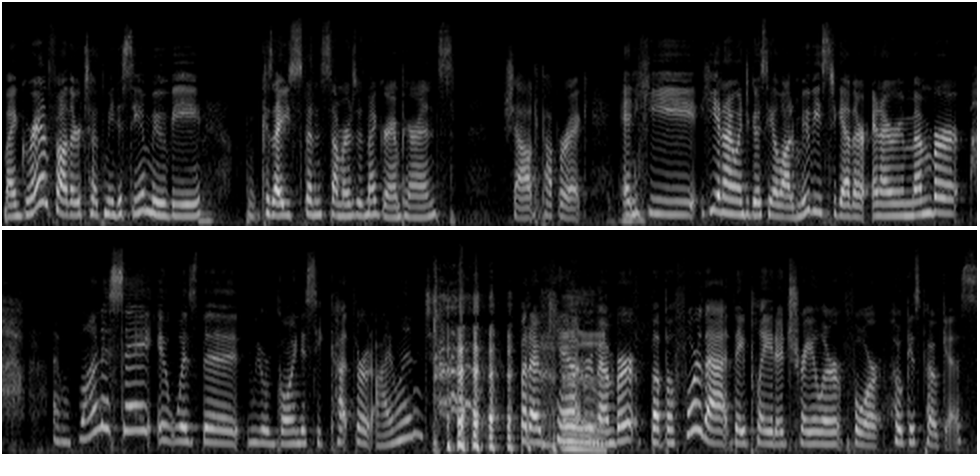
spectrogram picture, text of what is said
My grandfather took me to see a movie because I used to spend summers with my grandparents. Shout out to Papa Rick. And he he and I went to go see a lot of movies together. And I remember, I want to say it was the we were going to see Cutthroat Island, but I can't Uh. remember. But before that, they played a trailer for Hocus Pocus.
